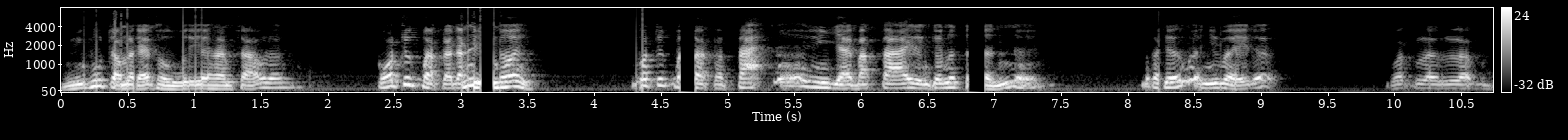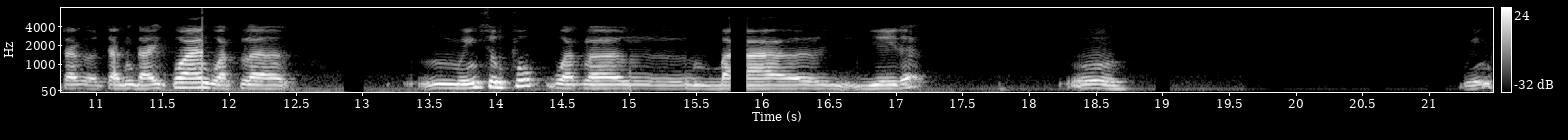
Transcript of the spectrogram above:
Nguyễn Phú Trọng là kẻ thù của TV256 đó. Có trước mặt là đánh liền thôi. Có trước mặt là tát nó dài bạc tay đừng cho nó tỉnh nữa. Nó chớm là như vậy đó hoặc là, là Trần, Trần Đại Quang hoặc là Nguyễn Xuân Phúc hoặc là bà gì đó. Ừ. Nguyễn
